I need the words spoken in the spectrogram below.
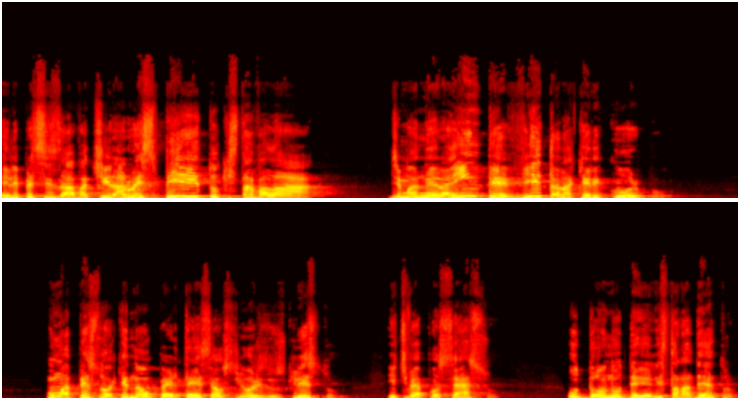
ele precisava tirar o espírito que estava lá de maneira indevida naquele corpo. Uma pessoa que não pertence ao Senhor Jesus Cristo e tiver possesso, o dono dele está lá dentro.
